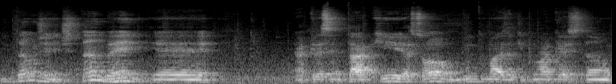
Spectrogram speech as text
Então, gente, também é, acrescentar aqui, é só muito mais aqui para uma questão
